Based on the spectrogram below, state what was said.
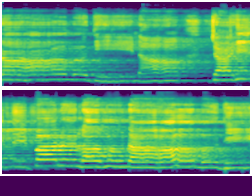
না মদিনা যাইতে পারলাম না মদিনা।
